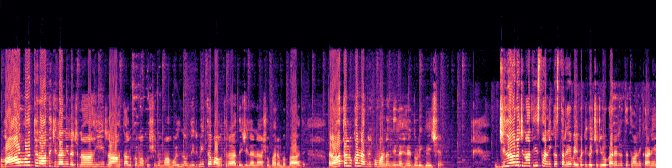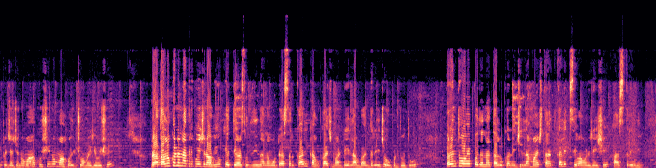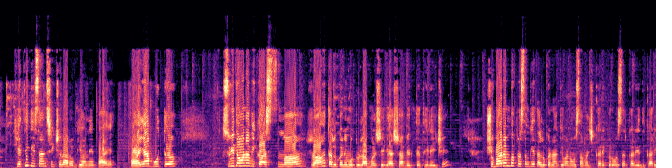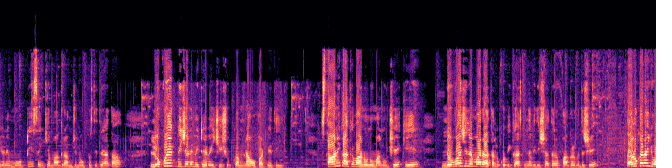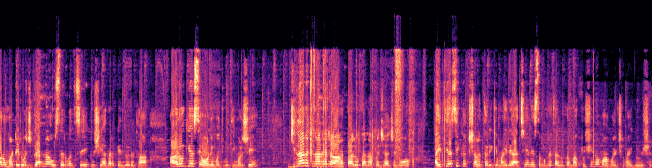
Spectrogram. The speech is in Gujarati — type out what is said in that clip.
વાવ થરાદ જિલ્લાની રચના રાહ તાલુકામાં ખુશીનો માહોલ. નવનિર્મિત વાવ થરાદ જિલ્લાના શુભારંભ બાદ રાહ તાલુકા નાગરિકોમાં આનંદની લહેર દોડી ગઈ છે. જિલ્લા રચનાથી સ્થાનિક સ્તરે વહીવટી કચેરીઓ કાર્યરત થવાને કારણે પ્રજાજનોમાં ખુશીનો માહોલ જોવા મળી રહ્યો છે. રાહ તાલુકાના નાગરિકોએ જણાવ્યું કે અત્યાર સુધી નાના મોટા સરકારી કામકાજ માટે લાંબા અંતરે જવું પડતું હતું. પરંતુ હવે પોતાના તાલુકા અને જિલ્લામાં જ તાત્કાલિક સેવા મળી રહી છે. ખાસ કરીને ખેતી, કિસાન, શિક્ષણ, આરોગ્ય અને પાય- પાયાભૂત સુવિધાઓના વિકાસમાં રાહ તાલુકાને મોટો લાભ મળશે એવી આશા વ્યક્ત થઈ રહી છે. શુભારંભ પ્રસંગે તાલુકાના આગેવાનો, સામાજિક કાર્યકરો, સરકારી અધિકારીઓને મોટી સંખ્યામાં ગ્રામજનો ઉપસ્થિત રહ્યા હતા. લોકો એકબીજાને મીઠાઈ વેચી શુભકામનાઓ પાઠવી હતી. સ્થાનિક આગેવાનોનું માનવું છે કે નવા જિલ્લામાં રા તાલુકો વિકાસની નવી દિશા તરફ આગળ વધશે. તાલુકાના યુવાનો માટે રોજગારના અવસર વધશે, કૃષિ આધાર કેન્દ્રો તથા આરોગ્ય સેવાઓને મજબૂતી મળશે. જિલ્લા રચનાને રાહ તાલુકાના પ્રજાજનો ઐતિહાસિક ક્ષણ તરીકે મળી રહ્યા છે અને સમગ્ર તાલુકામાં ખુશીનો માહોલ છવાઈ ગયો છે.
